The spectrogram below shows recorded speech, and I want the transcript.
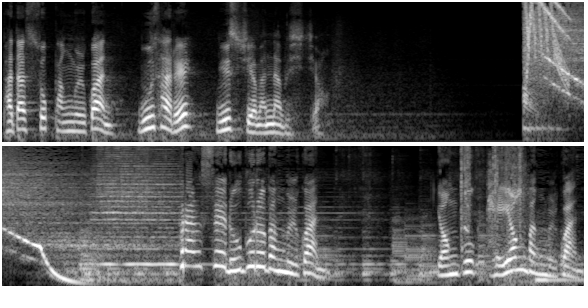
바닷속 박물관 무사를 뉴스지에 만나보시죠. 프랑스 루브르 박물관, 영국 대영 박물관,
